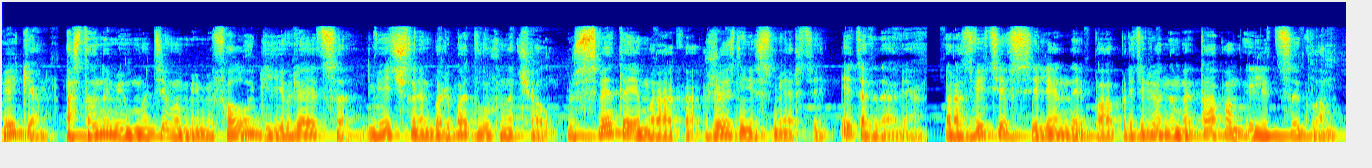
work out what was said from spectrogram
веке, основными мотивами мифологии является вечная борьба двух начал – света и мрака, жизни и смерти и так далее. Развитие Вселенной по определенным этапам или циклам,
